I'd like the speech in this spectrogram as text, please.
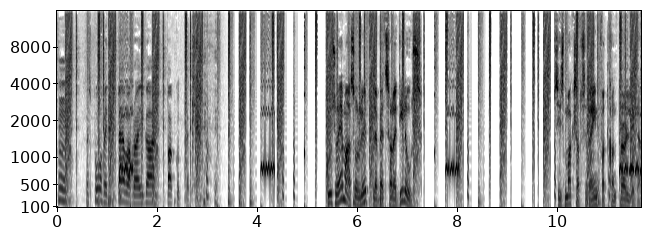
hmm,. kas puhvetis päevapraadi ka pakutakse? kui su ema sulle ütleb, et sa oled ilus, siis maksab seda infot kontrollida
